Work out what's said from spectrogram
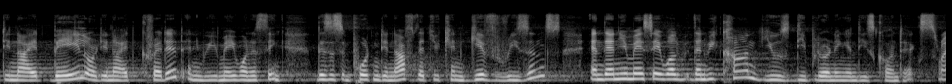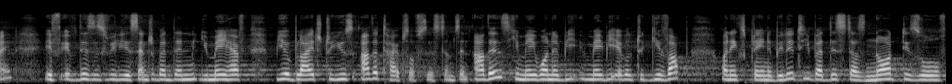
denied bail or denied credit, and we may want to think this is important enough that you can give reasons, and then you may say, well, then we can't use deep learning in these contexts, right? If, if this is really essential, but then you may have be obliged to use other types of systems. And others, you may want to be, may be able to give up on explainability, but this does not dissolve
